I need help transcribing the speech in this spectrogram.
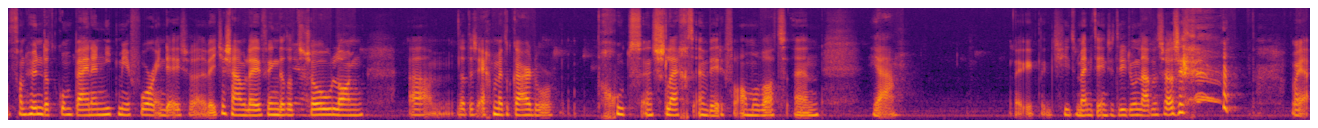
van hun, dat komt bijna niet meer voor in deze weet je, samenleving. Dat het Ja. zo lang. ehm, dat is echt met elkaar door goed en slecht en weet ik veel allemaal wat. En ja. Ik, ik, zie het mij niet 1, 2, 3 doen, laat me het zo zeggen. maar ja.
